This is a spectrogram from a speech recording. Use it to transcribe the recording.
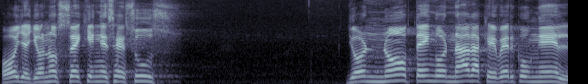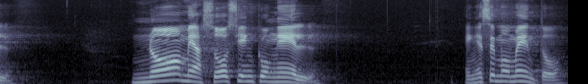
Oye, yo no sé quién es Jesús. Yo no tengo nada que ver con él. No me asocien con él. En ese momento,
